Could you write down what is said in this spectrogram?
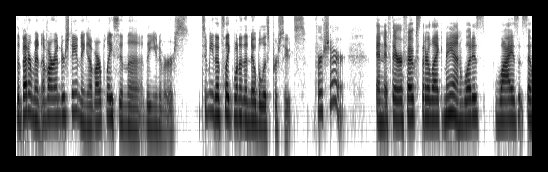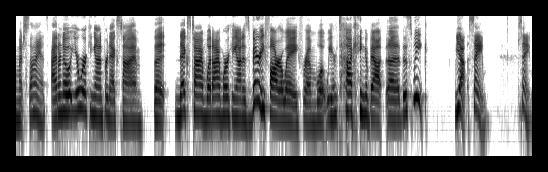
the betterment of our understanding of our place in the the universe. To me, that's like one of the noblest pursuits. For sure. And if there are folks that are like, man, what is, why is it so much science? I don't know what you're working on for next time, but next time, what I'm working on is very far away from what we are talking about uh, this week. Yeah, same, same.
